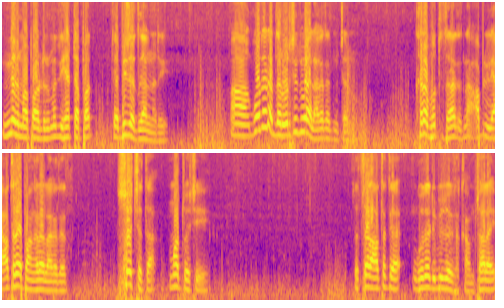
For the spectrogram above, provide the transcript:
निर्मा पावडरमध्ये ह्या टपात त्या भिजत घालणार आहे. अं, गोदड्या दरवर्षी धुवायला लागतात मित्रांनो. खराब होतच राहतात ना आपल्याला आथराय पांघरायला लागतात. स्वच्छता महत्त्वाची आहे. तर चला आता त्या गोदडी भिजवायचं काम चालू आहे.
